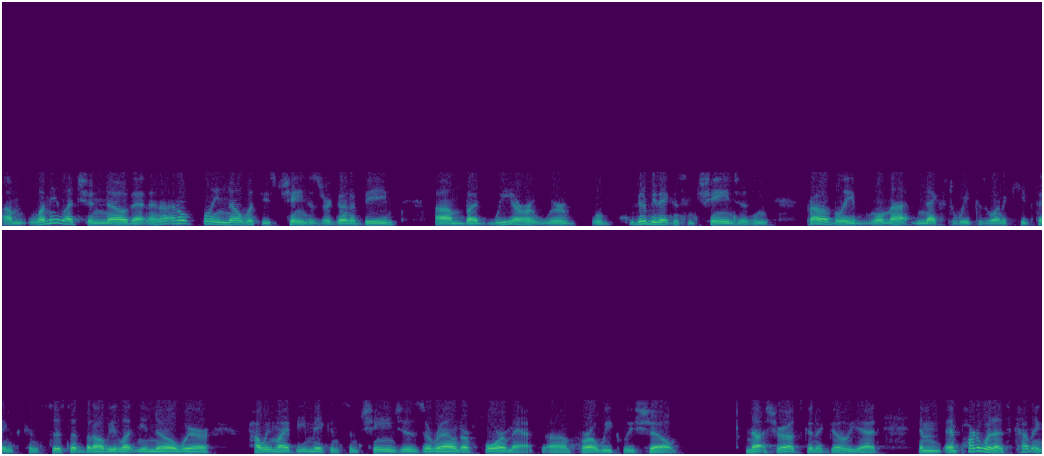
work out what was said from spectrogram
Um, let me let you know that and i don't fully know what these changes are going to be um, but we are we're we're going to be making some changes and probably well not next week because we want to keep things consistent but i'll be letting you know where how we might be making some changes around our format um, for our weekly show. Not sure how it's going to go yet and, and part of where that's coming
